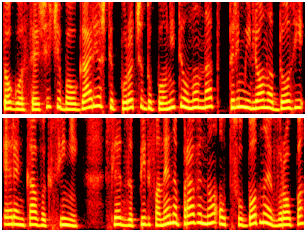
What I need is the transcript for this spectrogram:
То гласеше, че България ще поръча допълнително над 3 милиона дози РНК вакцини, след запитване направено от Свободна Европа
